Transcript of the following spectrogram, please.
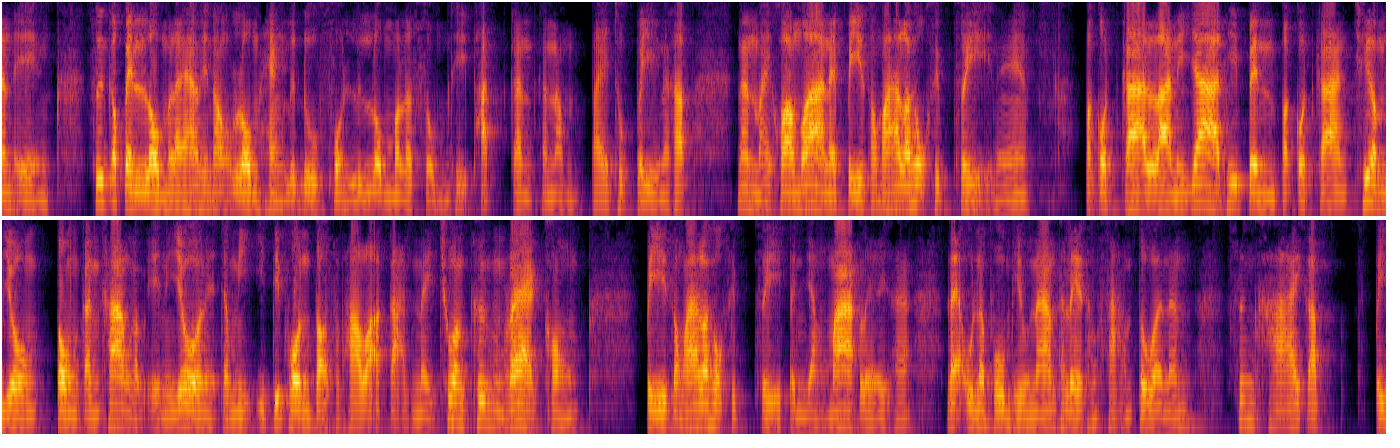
นั่นเอง ซึ่งก็เป็นลมอะไรครับพี่น้องลมแห่งฤดูฝนหรือลมมรสุมที่พัดกันกระหน่ำไปทุกปีนะครับ นั่นหมายความว่าในปี 2564 นี้ปรากฏการณ์ลานิญาที่เป็นปรากฏการ์เชื่อมโยงตรงกันข้ามกับเอนิโยเนี่ยจะมีอิทธิพลต่อสภาวะอากาศในช่วงครึ่งแรกของ ปี 2564 เป็นอย่างมากเลยฮะ และอุณหภูมิผิวน้ำทะเลทั้ง 3 ตัวนั้น ซึ่งคล้ายกับปี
